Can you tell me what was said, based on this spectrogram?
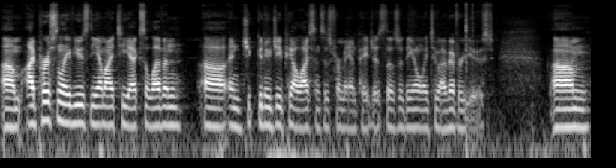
Um, I personally have used the MIT X11 uh, and GNU GPL licenses for man pages. Those are the only two I've ever used. Um,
